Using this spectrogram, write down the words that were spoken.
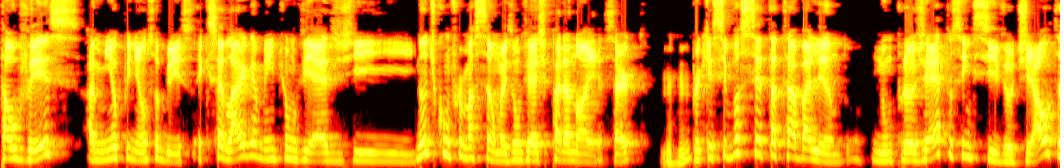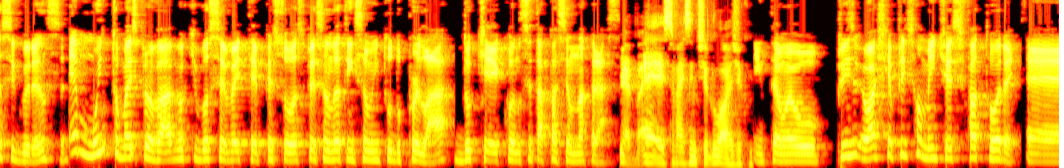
Talvez a minha opinião sobre isso é que isso é largamente um viés de. Não de confirmação, mas um viés de paranoia, certo? Uhum. Porque se você tá trabalhando num projeto sensível de alta segurança, é muito mais provável que você vai ter pessoas prestando atenção em tudo por lá do que quando você tá passeando na praça. É, é isso faz sentido lógico. Então eu, eu acho que é principalmente esse fator aí. É,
